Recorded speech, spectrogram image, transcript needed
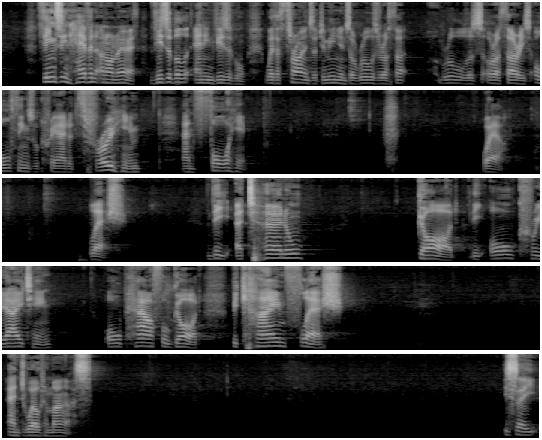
things in heaven and on earth, visible and invisible, whether thrones or dominions or rules or author- rulers or authorities, all things were created through him and for him. Wow. Flesh. The eternal God, the all creating, all powerful God, became flesh and dwelt among us. You see,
